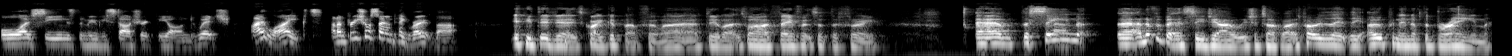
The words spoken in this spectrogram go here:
All I've seen is the movie Star Trek Beyond, which I liked, and I'm pretty sure Simon Pegg wrote that. Yeah, he did. Yeah, it's quite good that film. I, I do like. It's one of my favourites of the three. Um, the scene, uh, another bit of CGI we should talk about is probably the, the opening of the brain,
